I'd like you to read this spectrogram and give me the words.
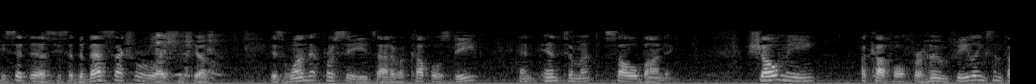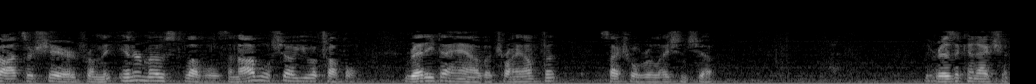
He said this He said, The best sexual relationship is one that proceeds out of a couple's deep and intimate soul bonding. Show me a couple for whom feelings and thoughts are shared from the innermost levels, and I will show you a couple ready to have a triumphant sexual relationship. There is a connection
